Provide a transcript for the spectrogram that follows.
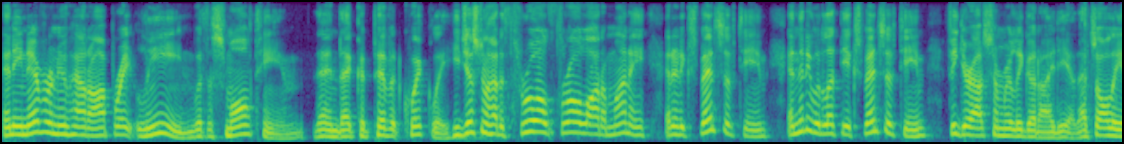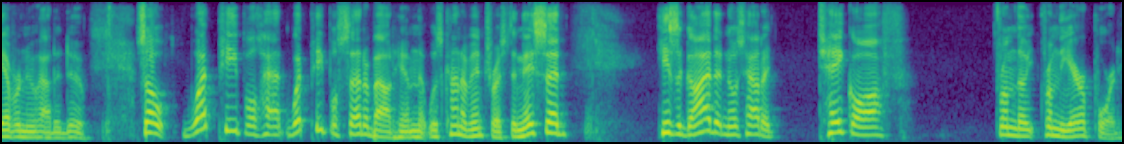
and he never knew how to operate lean with a small team then that could pivot quickly. He just knew how to throw throw a lot of money at an expensive team, and then he would let the expensive team figure out some really good idea. That's all he ever knew how to do. So what people had, what people said about him that was kind of interesting. They said he's a guy that knows how to take off from the from the airport.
